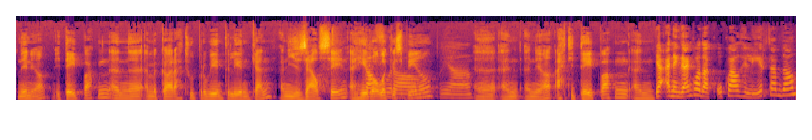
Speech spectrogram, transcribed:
Nee, ja. Je tijd pakken en, eh, en elkaar echt goed proberen te leren kennen. En jezelf zijn en geen Dat rolletjes vooral. spelen. Ja. Eh, en, en ja, echt die tijd pakken. En Ja, en ik denk wat ik ook wel geleerd heb dan,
